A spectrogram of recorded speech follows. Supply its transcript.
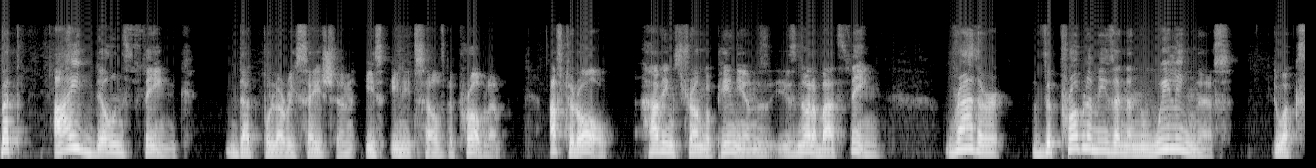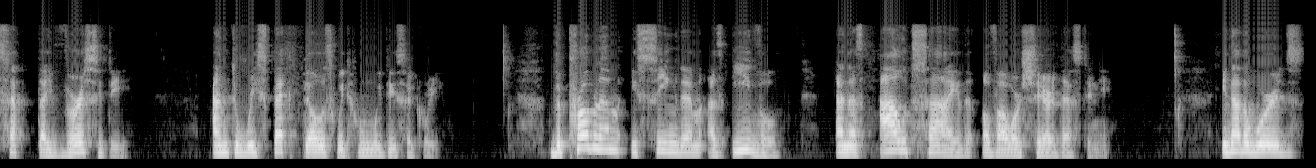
But I don't think that polarization is in itself the problem. After all, having strong opinions is not a bad thing. Rather, the problem is an unwillingness to accept diversity and to respect those with whom we disagree. The problem is seeing them as evil and as outside of our shared destiny. In other words,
